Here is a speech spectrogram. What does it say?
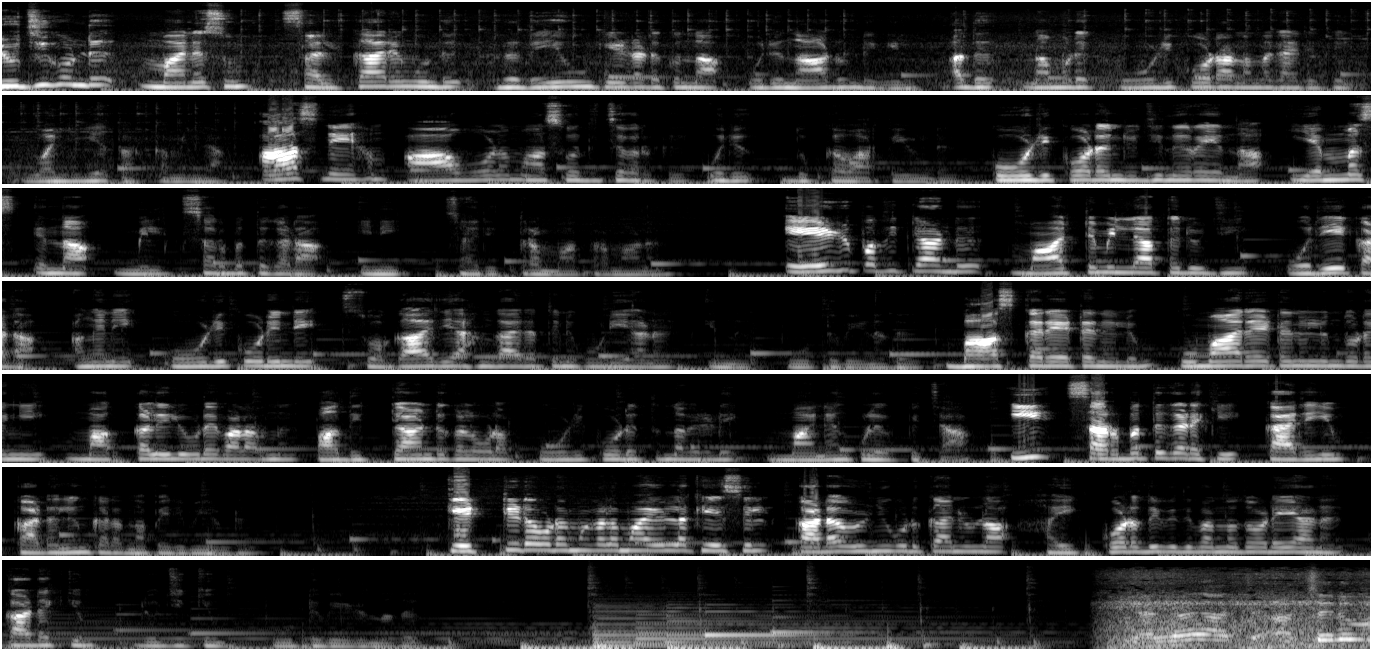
രുചി കൊണ്ട് മനസ്സും സൽക്കാരം കൊണ്ട് ഹൃദയവും കീഴടക്കുന്ന ഒരു നാടുണ്ടെങ്കിൽ അത് നമ്മുടെ കോഴിക്കോടാണെന്ന കാര്യത്തിൽ വലിയ തർക്കമില്ല. ആ സ്നേഹം ആവോളം ആസ്വദിച്ചവർക്ക് ഒരു ദുഃഖവാർത്തയുണ്ട്. കോഴിക്കോടൻ രുചി നിറയുന്ന എം എന്ന മിൽക്ക് സർബത്ത് കട ഇനി ചരിത്രം മാത്രമാണ്. ഏഴ് പതിറ്റാണ്ട് മാറ്റമില്ലാത്ത രുചി ഒരേ കട. അങ്ങനെ കോഴിക്കോടിന്റെ സ്വകാര്യ അഹങ്കാരത്തിന് കൂടിയാണ് ഇന്ന് പൂട്ടുവീണത് ഭാസ്കരേട്ടനിലും കുമാരേട്ടനിലും തുടങ്ങി മക്കളിലൂടെ വളർന്ന് പതിറ്റാണ്ടുകളോളം കോഴിക്കോട് എത്തുന്നവരുടെ മനം കുളിർപ്പിച്ച ഈ സർബത്ത് കടയ്ക്ക് കരയും കടലും കടന്ന പെരുമയുണ്ട്. കെട്ടിട ഉടമകളുമായുള്ള കേസിൽ കട ഒഴിഞ്ഞു കൊടുക്കാനുള്ള ഹൈക്കോടതി വിധി വന്നതോടെയാണ് കടയ്ക്കും രുചിക്കും പൂട്ടുവീഴുന്നത് ഞങ്ങൾ അച്ഛ- അച്ഛനും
